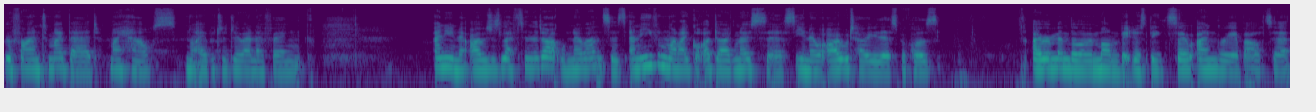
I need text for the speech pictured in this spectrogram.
refined to my bed, my house, not able to do anything. And you know, I was just left in the dark with no answers. And even when I got a diagnosis, you know, I will tell you this because I remember my mum just being so angry about it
